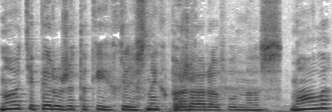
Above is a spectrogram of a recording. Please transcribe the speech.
Но теперь уже таких лесных пожаров у нас мало.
